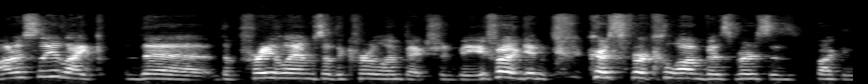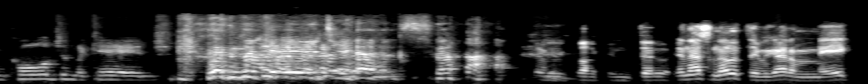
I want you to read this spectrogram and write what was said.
Honestly, like the the prelims of the Crew Olympics should be fucking Christopher Columbus versus fucking Colge in the cage. in the cage. Yes. That'd fucking dope. And that's another thing. We got to make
